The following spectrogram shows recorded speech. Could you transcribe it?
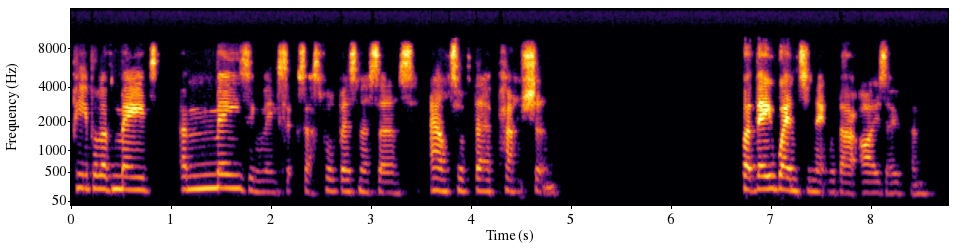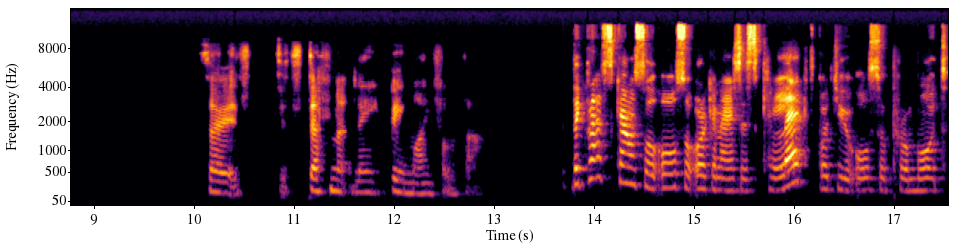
people have made amazingly successful businesses out of their passion but they went in it with their eyes open. So it's it's definitely being mindful of that. The Crafts Council also organizes Collect, but you also promote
